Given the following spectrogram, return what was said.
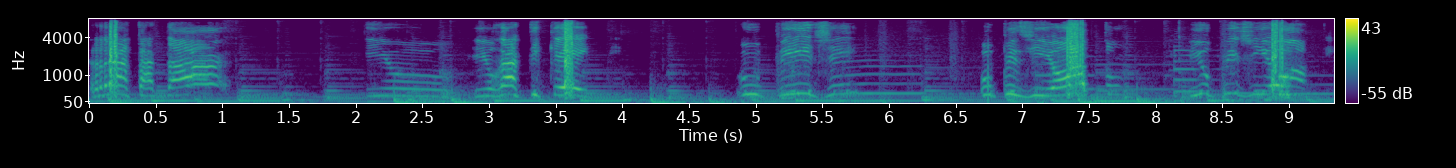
Ratatá. E o, e o Raticate. O Pidgey. O Pidgeotto. E o Pidgeotti.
